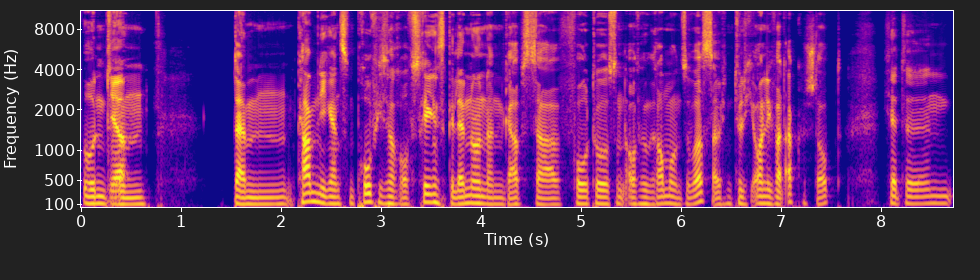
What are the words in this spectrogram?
Und Ja. ähm, dann kamen die ganzen Profis auch aufs Trainingsgelände und dann gab es da Fotos und Autogramme und sowas. Da habe ich natürlich ordentlich was abgestaubt. Ich hatte ein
